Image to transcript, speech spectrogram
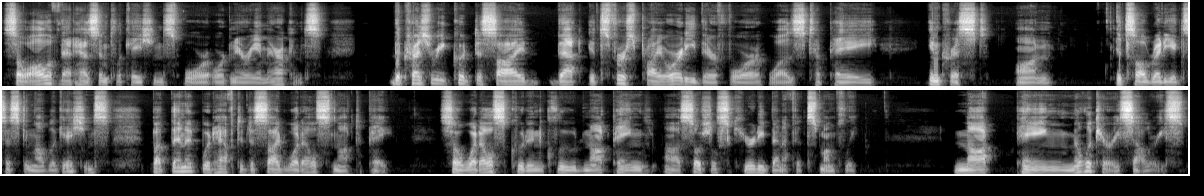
So, all of that has implications for ordinary Americans the Treasury could decide that its first priority, therefore, was to pay interest on its already existing obligations. But then it would have to decide what else not to pay. So, what else could include not paying uh, Social Security benefits monthly, not paying military salaries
